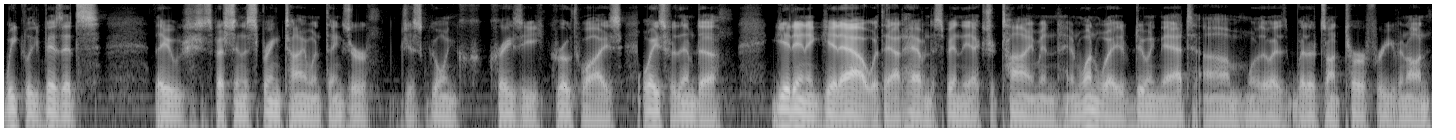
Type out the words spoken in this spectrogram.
weekly visits they especially in the springtime when things are just going crazy growth wise ways for them to get in and get out without having to spend the extra time. And, and one way of doing that um, whether, whether it's on turf or even on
